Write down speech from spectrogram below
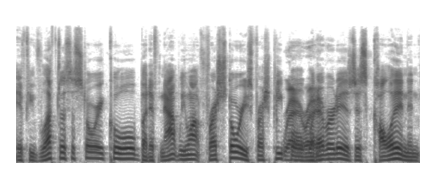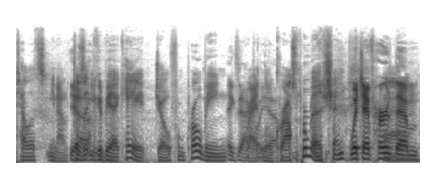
if you've left us a story, cool. But if not, we want fresh stories, fresh people, Right, right. whatever it is. Just call in and tell us, you know, because Yeah. you could be like, hey, Joe from Probing, Exactly, right? Little yeah. cross promotion. Which I've heard them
